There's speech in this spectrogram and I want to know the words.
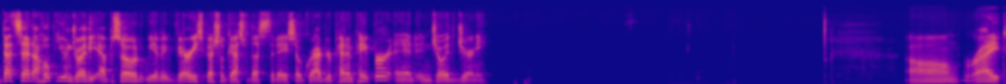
With that said, I hope you enjoy the episode. We have a very special guest with us today, so grab your pen and paper and enjoy the journey. All right.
